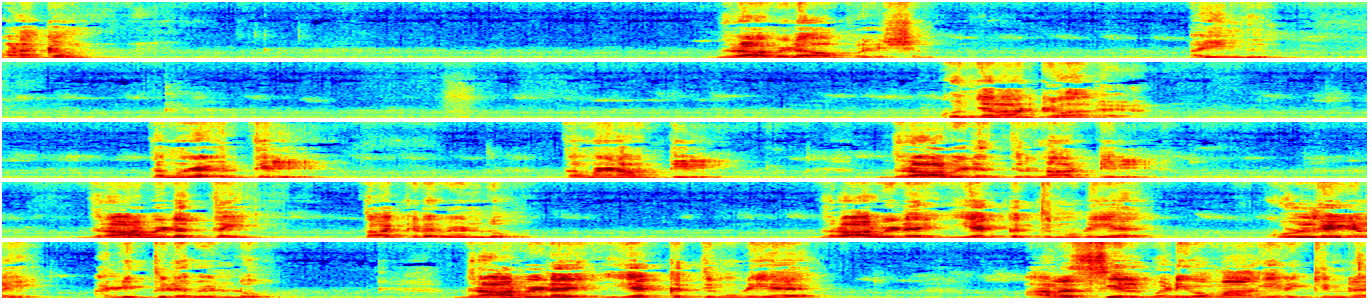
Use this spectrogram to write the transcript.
வணக்கம். திராவிட ஆபரேஷன் ஐந்து. கொஞ்ச நாட்களாக தமிழகத்தில் தமிழ்நாட்டில் திராவிட திருநாட்டில் திராவிடத்தை தாக்கிட வேண்டும். திராவிட இயக்கத்தினுடைய கொள்கைகளை அழித்திட வேண்டும். திராவிட இயக்கத்தினுடைய அரசியல் வடிவமாக இருக்கின்ற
